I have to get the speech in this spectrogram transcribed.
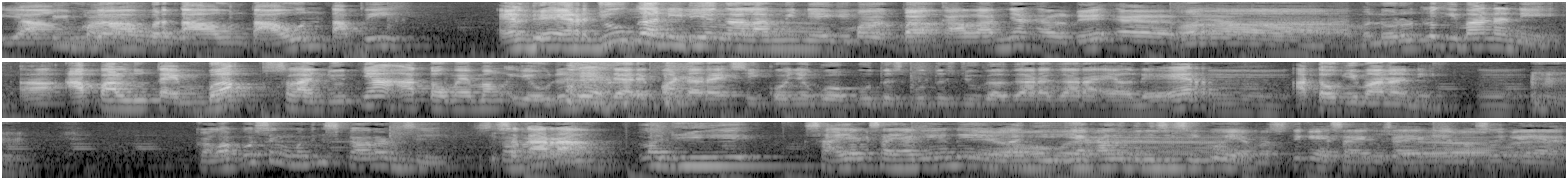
yang Tapi udah bertahun-tahun tapi LDR juga nih dia ngalaminnya gitu. Bakalannya LDR Oh, ya. menurut lu gimana nih? Apa lu tembak selanjutnya atau memang ya udah deh daripada resikonya gue putus-putus juga gara-gara LDR Hmm. atau gimana nih? Hmm. kalau aku sih yang penting sekarang sih Sekarang. kan lagi sayang sayangnya nih Ya, lagi ya Mas. kalau dari sisiku ya maksudnya kayak sayang sayangnya Ya, maksudnya kayak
